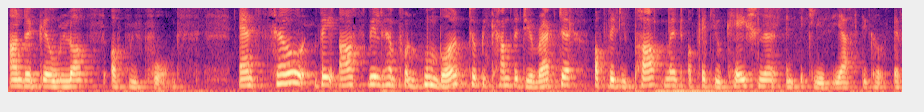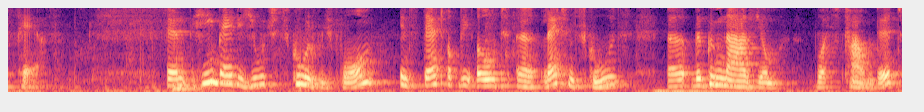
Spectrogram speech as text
undergo lots of reforms. And so they asked Wilhelm von Humboldt to become the director of the Department of Educational and Ecclesiastical Affairs. And he made a huge school reform. Instead of the old uh, Latin schools, uh, the gymnasium was founded,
